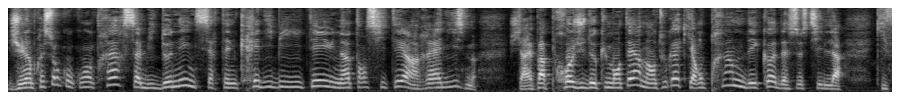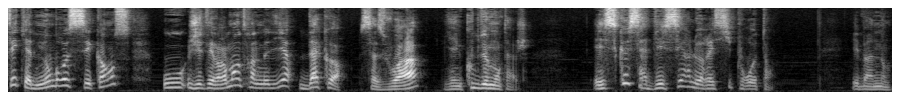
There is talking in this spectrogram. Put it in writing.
J'ai eu l'impression qu'au contraire, ça lui donnait une certaine crédibilité, une intensité, un réalisme, je dirais pas proche du documentaire, mais en tout cas qui emprunte des codes à ce style-là, qui fait qu'il y a de nombreuses séquences où j'étais vraiment en train de me dire, d'accord, ça se voit, il y a une coupe de montage. Est-ce que ça dessert le récit pour autant? Eh ben non.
